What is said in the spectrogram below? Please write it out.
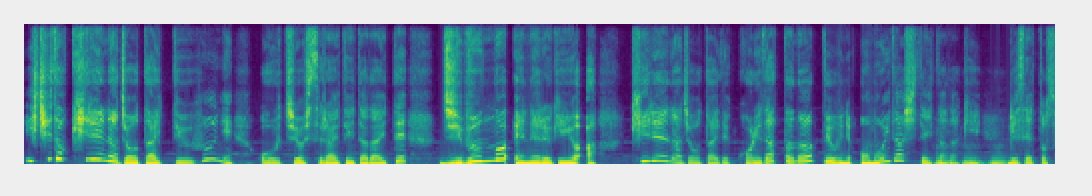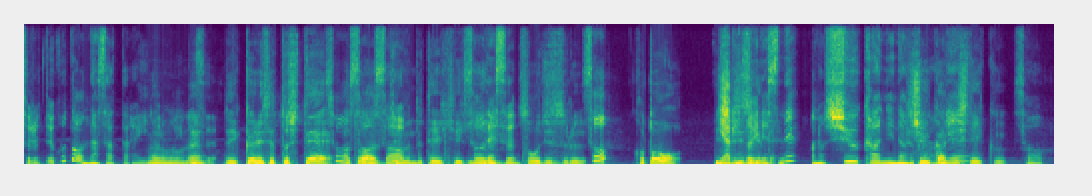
一度綺麗な状態っていう風にお家をしつらえていただいて、自分のエネルギーを、あ、綺麗な状態でこれだったなっていう風に思い出していただき、リセットするということをなさったらいいと思いますなるほど。ね。で、一回リセットして、あとは自分で定期的に掃除する、ことを意やるとい、いですね。あの、習慣になるからね。習慣にしていく。そう。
